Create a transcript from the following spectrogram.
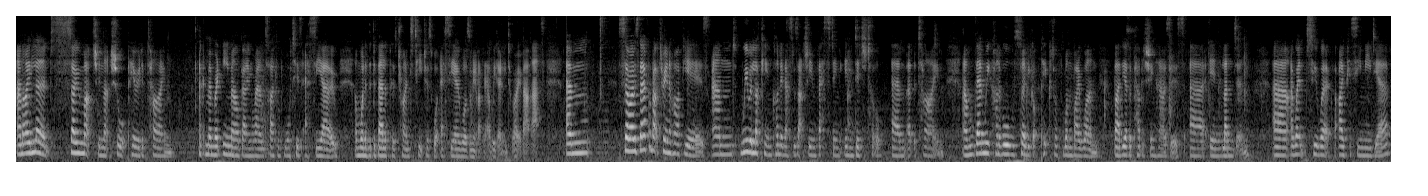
and I learnt so much in that short period of time. I can remember an email going around titled "What is SEO?" and one of the developers trying to teach us what SEO was, and we were like, "Yeah, we don't need to worry about that." Um, so I was there for about three and a half years, and we were lucky, and Condé Nast was actually investing in digital um, at the time. And then we kind of all slowly got picked off one by one by the other publishing houses uh, in London. Uh, I went to work for IPC Media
